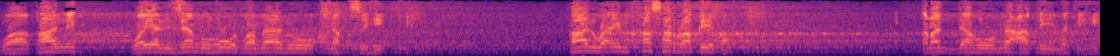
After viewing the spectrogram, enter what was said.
وقال لك ويلزمه ضمان نقصه. قال وإن خسر رقيقا رده مع قيمته.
